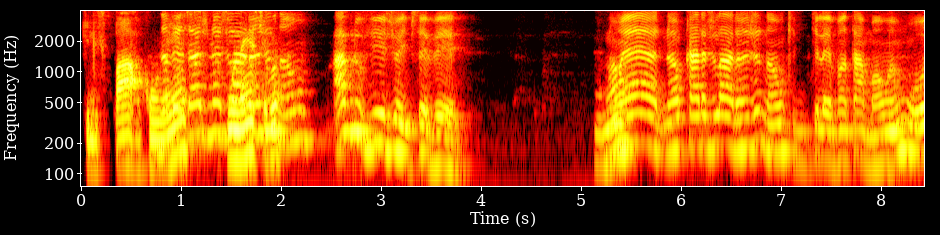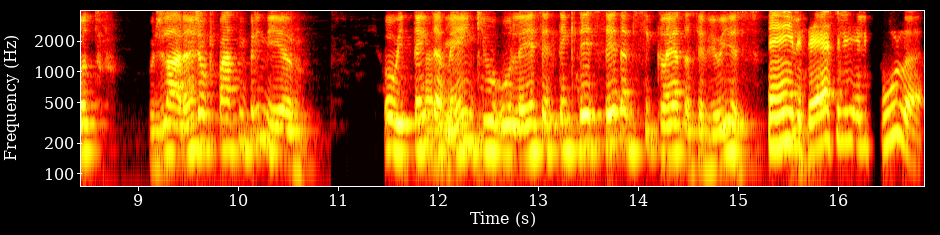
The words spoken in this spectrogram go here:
aquele esparro com Na o verdade, não é de laranja, chegou... não. Abre o vídeo aí pra você ver. Não? não, é, não é o cara de laranja, não, que, que levanta a mão, é um outro. O de laranja é o que passa em primeiro. Oh, e tem também que o, o Lance ele tem que descer da bicicleta, você viu isso? Tem, ele desce, ele, ele pula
